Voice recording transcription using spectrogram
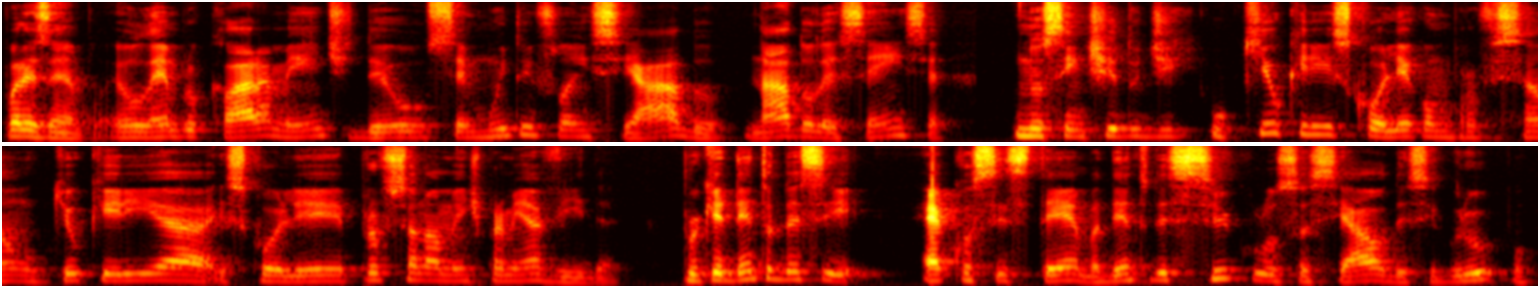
Por exemplo, eu lembro claramente de eu ser muito influenciado na adolescência no sentido de o que eu queria escolher como profissão, o que eu queria escolher profissionalmente para minha vida. Porque dentro desse ecossistema, dentro desse círculo social, desse grupo,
